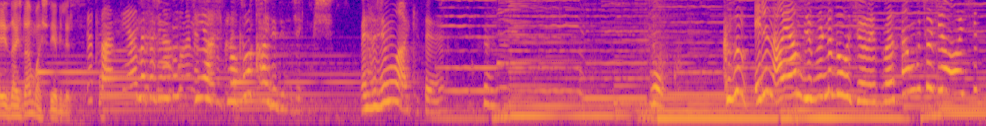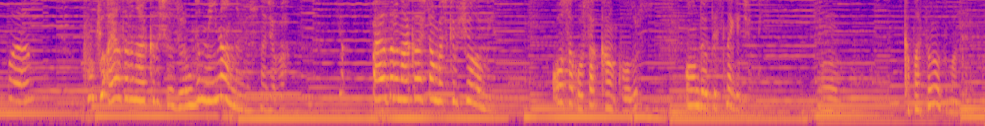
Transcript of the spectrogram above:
Peyzajdan başlayabiliriz. Lütfen sinyal Mesajım sonra sinyal sesinden sonra kaydedilecekmiş. Mesajın var ki senin? Yok. Kızım elin ayağın birbirine dolaşıyor resmen. Sen bu çocuğa aşıksın. Burcu Ayaz'la ben arkadaşız diyorum. Bunun neyini anlamıyorsun acaba? Ya Ayaz'la ben arkadaştan başka bir şey olamayız. Olsak olsak kanka oluruz. Onun da ötesine geçemeyiz. Kapatsana o zaman telefonu.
